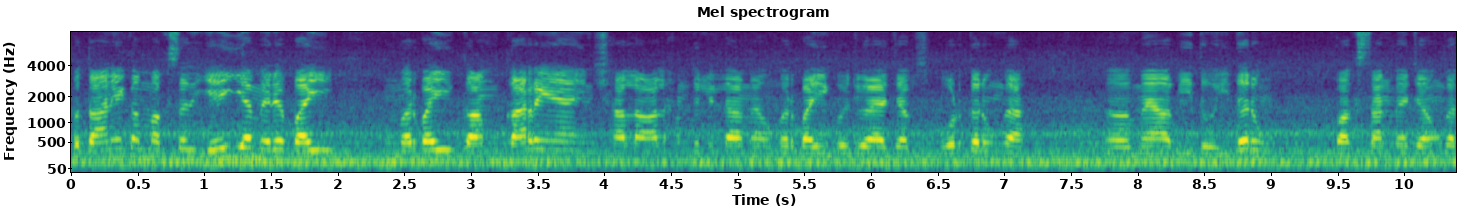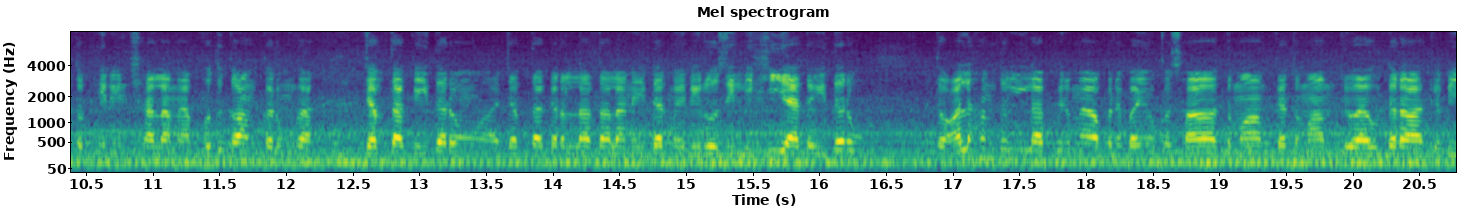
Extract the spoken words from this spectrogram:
बताने का मकसद यही है, मेरे भाई, उमर भाई काम कर रहे हैं इन अल्हम्दुलिल्लाह, मैं उमर भाई को जो है जब सपोर्ट करूँगा मैं अभी तो इधर हूँ, पाकिस्तान में जाऊँगा तो फिर इन मैं ख़ुद काम करूँगा। जब तक इधर हूँ, जब तक अल्लाह ताला ने इधर मेरी रोज़ी लिखी है तो इधर हूँ। तो अल्हम्दुलिल्लाह, फिर मैं अपने भाइयों के साथ तमाम के तमाम जो है, उधर आके भी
